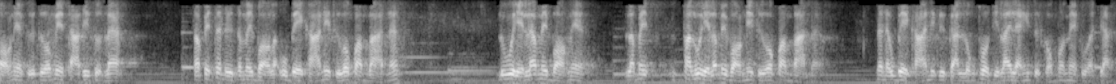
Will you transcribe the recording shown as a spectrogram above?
บอกเนี่ยคือตัวเมตตาที่สุดแล้วถ้าเป็นท่านอื่นทำไมบอกละอุเบกขานี่ถือว่าความบาปนะ รู้เห็นแล้วไม่บอกเนี่ย แล้วไม่ถ้ารู้เห็นแล้วไม่บอกนี่ถือว่าความบาปนะนั่นนะอุเบกขานี่คือการลงโทษที่ร้ายแรงที่สุดของพ่อแม่ครูอาจารย์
